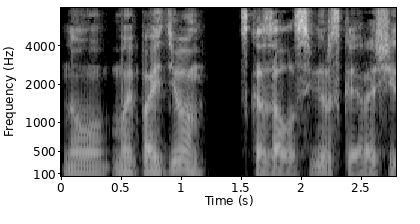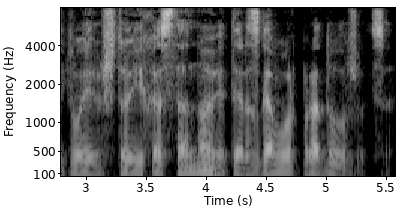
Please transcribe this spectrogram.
«Ну, мы пойдем», — сказала Свирская, рассчитывая, что их остановит и разговор продолжится.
